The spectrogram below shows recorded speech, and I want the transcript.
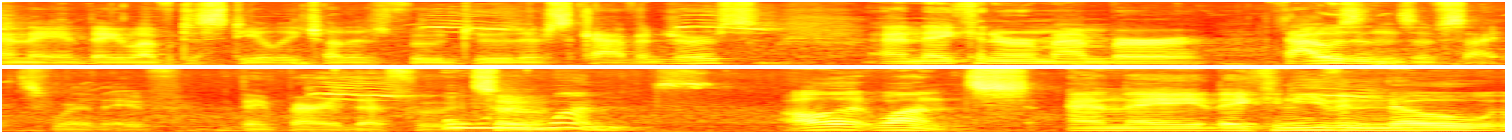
and they, they love to steal each other's food too. They're scavengers, and they can remember thousands of sites where they've they've buried their food. All so at once. All at once, and they they can even know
